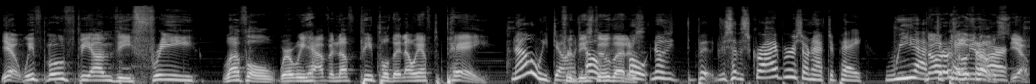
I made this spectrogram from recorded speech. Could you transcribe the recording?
Yeah, we've moved beyond the free level where we have enough people that now we have to pay. No, we don't. For these oh, new letters. Oh no, but subscribers don't have to pay. We have No, to no, pay no, for no, our. yeah.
